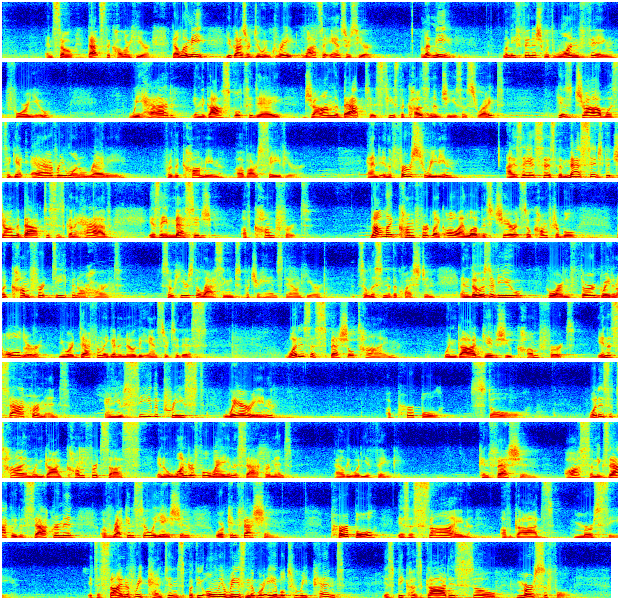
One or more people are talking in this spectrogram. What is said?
And so that's the color here. Now, let me, you guys are doing great, lots of answers here. Let me, let me finish with one thing for you. We had in the gospel today John the Baptist, he's the cousin of Jesus, right? His job was to get everyone ready for the coming of our Savior. And in the first reading, Isaiah says the message that John the Baptist is going to have is a message of comfort. Not like comfort, like, oh, I love this chair, it's so comfortable, but comfort deep in our heart. So here's the last thing. You just put your hands down here. So listen to the question. And those of you who are in third grade and older, you are definitely going to know the answer to this. What is a special time when God gives you comfort in a sacrament and you see the priest wearing a purple stole? What is a time when God comforts us in a wonderful way in the sacrament? Ellie, what do you think? Confession. Awesome. Exactly. The sacrament of reconciliation or confession. Purple is a sign of God's mercy. It's a sign of repentance, but the only reason that we're able to repent is because God is so merciful.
